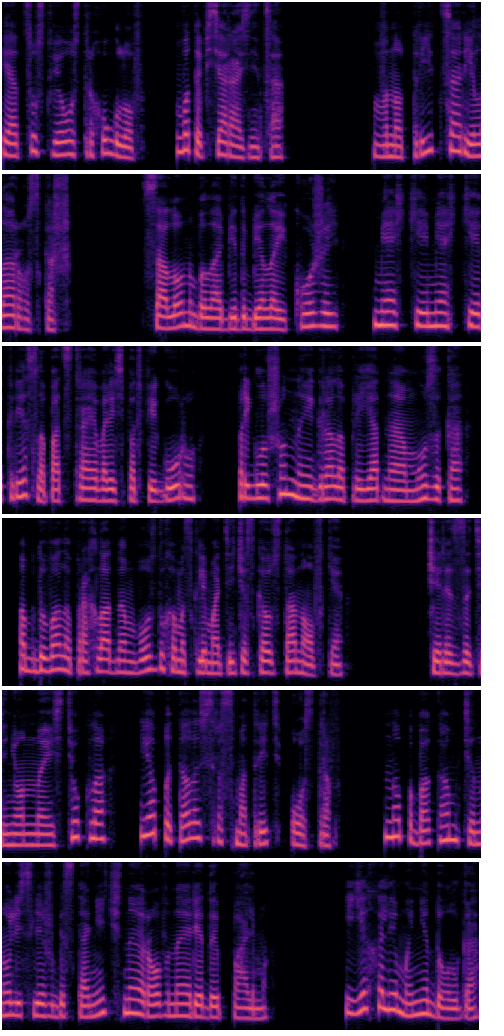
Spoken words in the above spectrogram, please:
и отсутствие острых углов. Вот и вся разница. Внутри царила роскошь. Салон был обит белой кожей, Мягкие-мягкие кресла подстраивались под фигуру, приглушенно играла приятная музыка, обдувала прохладным воздухом из климатической установки. Через затененные стекла я пыталась рассмотреть остров, но по бокам тянулись лишь бесконечные ровные ряды пальм. Ехали мы недолго.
